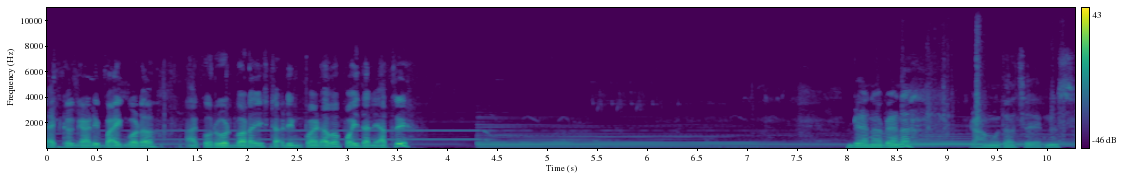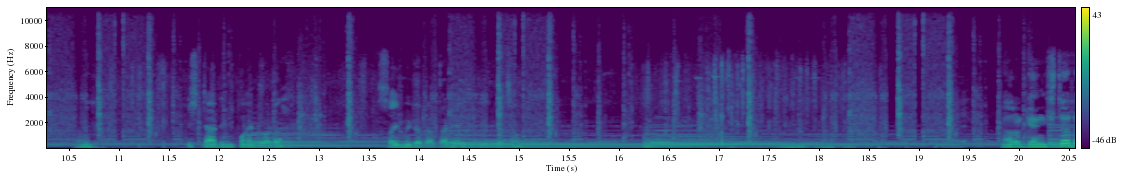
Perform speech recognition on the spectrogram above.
ठ्याक्क गाडी बाइकबाट आएको रोडबाट स्टार्टिङ पोइन्ट। अब पैदल यात्री। बिहान बिहान। घाम हुँदा चाहिँ हेर्नुहोस्। है। स्टार्टिङ पोइन्टबाट सय मिटर अगाडि आइपुगेका छौँ। हाम्रो ग्याङस्टर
